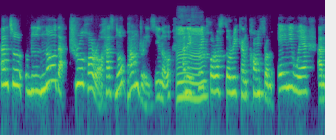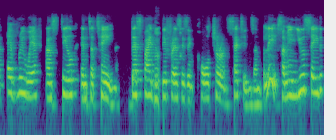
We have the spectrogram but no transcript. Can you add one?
and to know that true horror has no boundaries, you know, mm-hmm. and a great mm-hmm. horror story can come from anywhere and everywhere and still entertain despite the mm. differences in culture and settings and beliefs. I mean, you said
